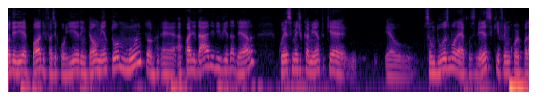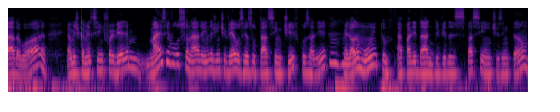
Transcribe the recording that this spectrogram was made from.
poderia, pode fazer corrida, então aumentou muito é, a qualidade de vida dela com esse medicamento que é, é o, são duas moléculas. Esse que foi incorporado agora é um medicamento que, se a gente for ver, ele é mais revolucionário ainda. A gente vê os resultados científicos ali, uhum. melhoram muito a qualidade de vida desses pacientes. Então,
